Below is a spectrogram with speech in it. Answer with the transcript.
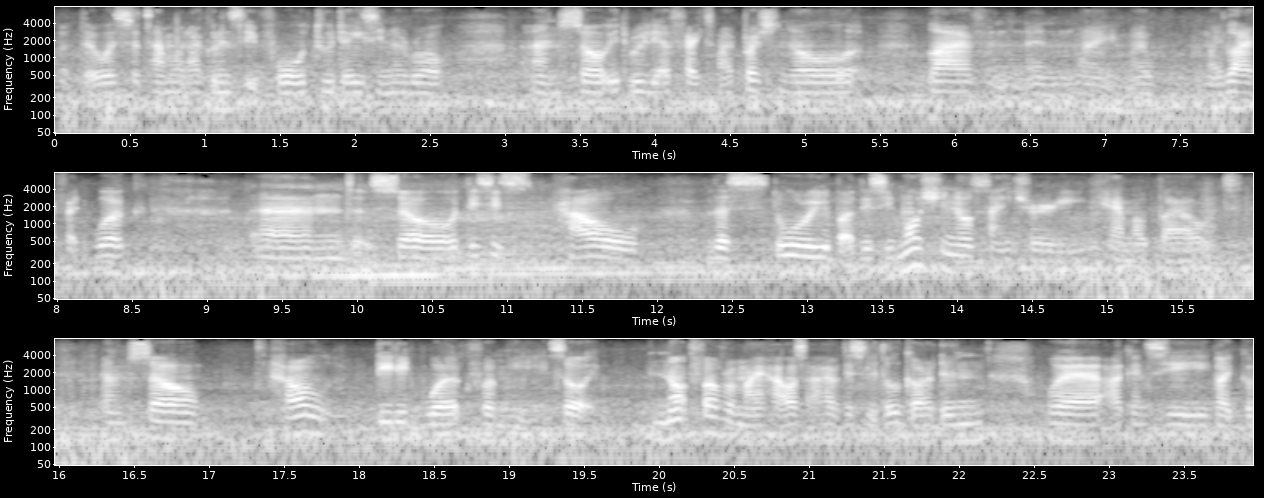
But there was a time when I couldn't sleep for two days in a row, and so it really affects my personal life and, and my, my my life at work. And so this is how the story about this emotional sanctuary came about. And so how did it work for me? So not far from my house i have this little garden where i can see like a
